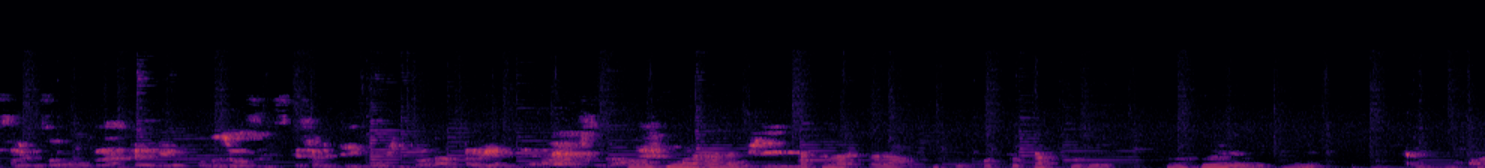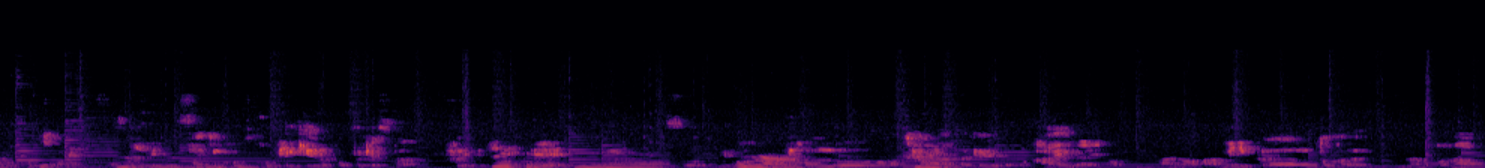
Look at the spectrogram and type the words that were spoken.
それこそあの僕なんかよりよっぽど上手にスペシャルティーコーヒーとは何たるやみたいな話とか、コーヒーの話コーヒーしたくなったら、結構、ポッドキャストで楽しめるんですね。あの、こっちもね、うん最近コーヒー系のポッドキャスター増えてきてい。そう日本今日本語ももちろんなんだけれども、海外の、あの、アメリカとかなのかな、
